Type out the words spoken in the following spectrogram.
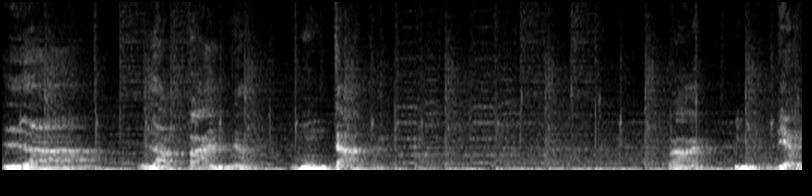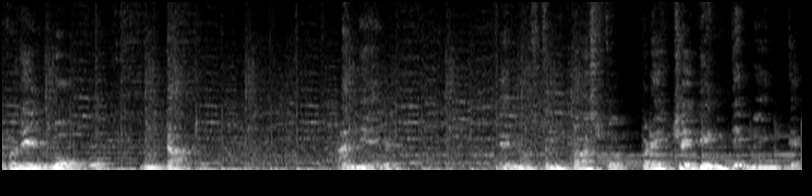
la, la panna montata. Qua quindi il bianco dell'uovo montato a neve nel nostro impasto precedentemente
